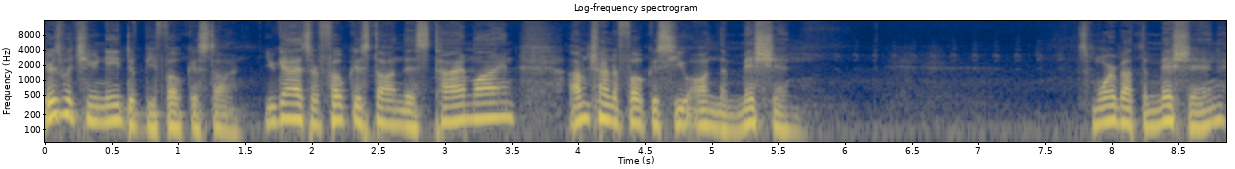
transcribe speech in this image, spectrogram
Here's what you need to be focused on. You guys are focused on this timeline. I'm trying to focus you on the mission. It's more about the mission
